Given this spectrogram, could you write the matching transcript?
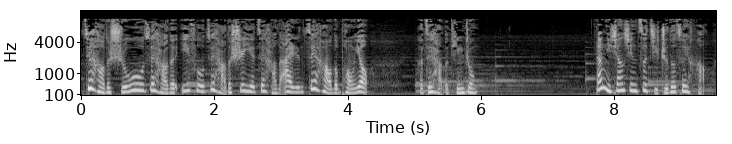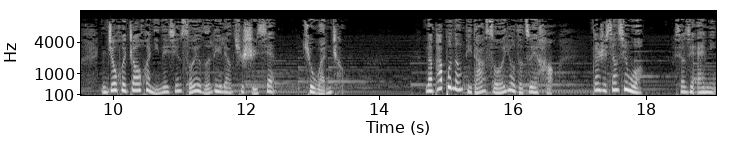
最好的食物，最好的衣服，最好的事业，最好的爱人，最好的朋友，和最好的听众。当你相信自己值得最好，你就会召唤你内心所有的力量去实现，去完成。哪怕不能抵达所有的最好，但是相信我，相信艾米，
